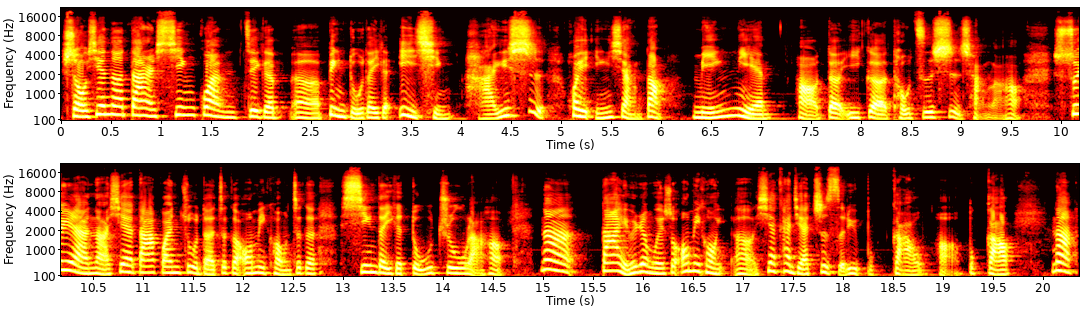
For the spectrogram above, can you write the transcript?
首先呢，当然新冠这个呃病毒的一个疫情还是会影响到明年。好的一个投资市场了哈，虽然呢、现在大家关注的这个 Omicron 这个新的一个毒株了哈，那大家也会认为说 Omicron 呃现在看起来致死率不高哈，不高，那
